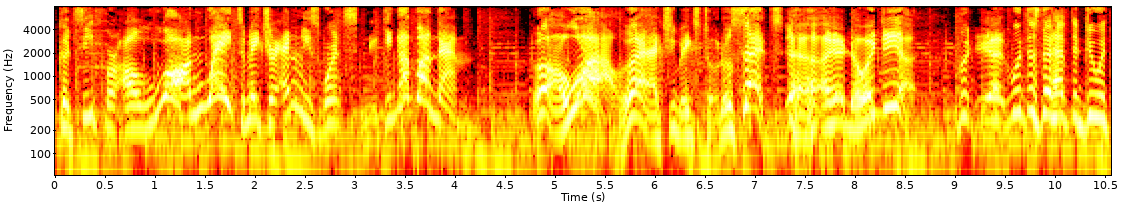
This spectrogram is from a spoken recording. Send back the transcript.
could see for a long way to make sure enemies weren't sneaking up on them. Oh, wow! That actually makes total sense. I had no idea. But uh, what does that have to do with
